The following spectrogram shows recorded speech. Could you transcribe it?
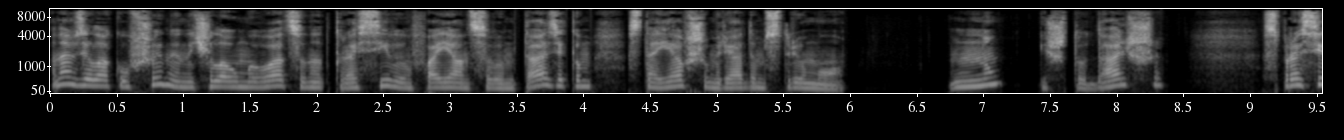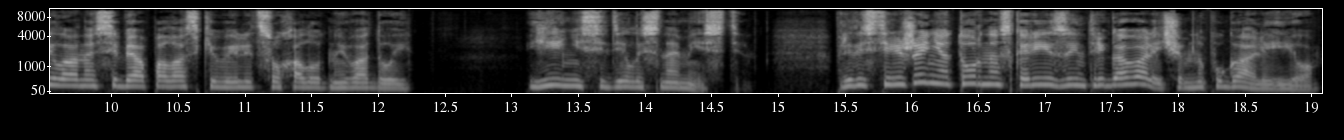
она взяла кувшин и начала умываться над красивым фаянсовым тазиком, стоявшим рядом с трюмо. «Ну, и что дальше?» — спросила она себя, ополаскивая лицо холодной водой. Ей не сиделось на месте. Предостережения Торна скорее заинтриговали, чем напугали ее.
